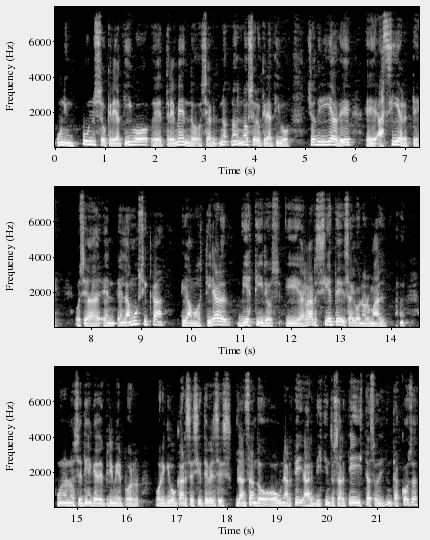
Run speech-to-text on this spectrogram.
un impulso creativo eh, tremendo, o sea, no, no, no, solo creativo, yo diría de eh, acierte, o sea, en, la música, digamos, tirar 10 tiros y errar 7 es algo normal. Uno no se tiene que deprimir por, por equivocarse siete veces lanzando un a distintos artistas o distintas cosas.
